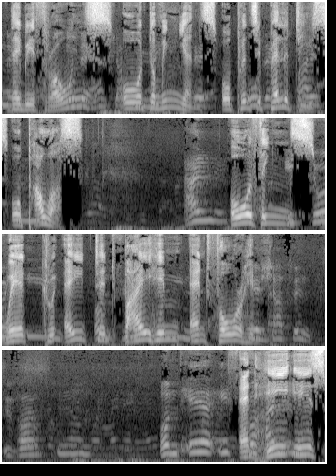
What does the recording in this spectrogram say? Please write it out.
they be thrones or dominions or principalities or powers. All things were created by him and for him. And he is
